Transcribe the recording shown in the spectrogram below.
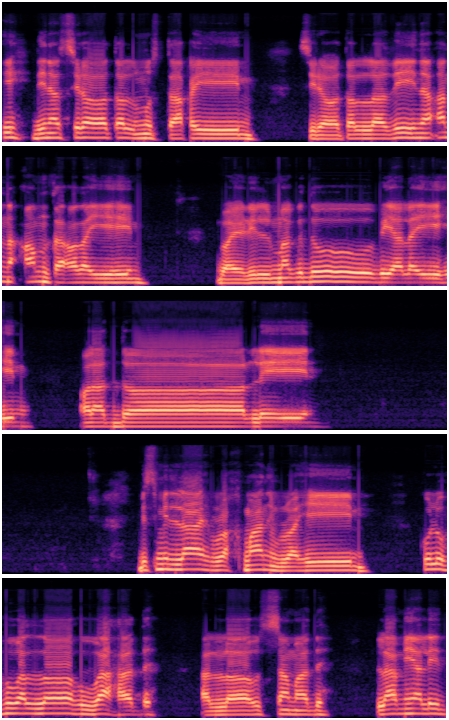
নাস্তাইন ইহদিনা সিরাতাল মুস্তাকিম সিরাতাল লাযিনা আন'আমতা আলাইহিম, গায়রিল মাগদুবি আলাইহিম, ওয়ালাদ-দাল্লিন। বিসমিল্লাহির রহমানির রহিম। কুল হুয়াল্লাহু আহাদ আল্লাহুস সামাদ, লাম ইয়ালিদ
